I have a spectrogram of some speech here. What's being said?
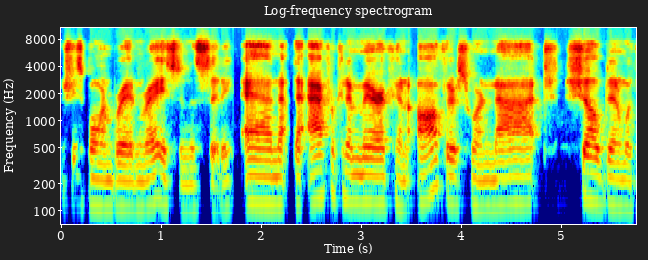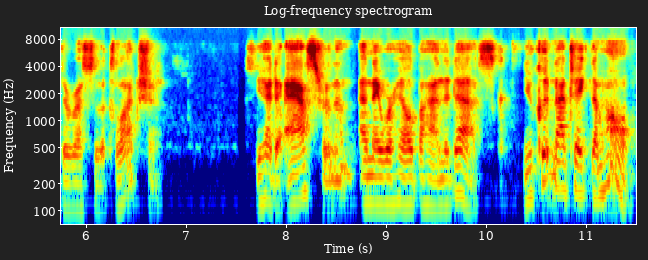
She's born, bred, and raised in the city. And the African American authors were not shelved in with the rest of the collection. So you had to ask for them, and they were held behind the desk. You could not take them home.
